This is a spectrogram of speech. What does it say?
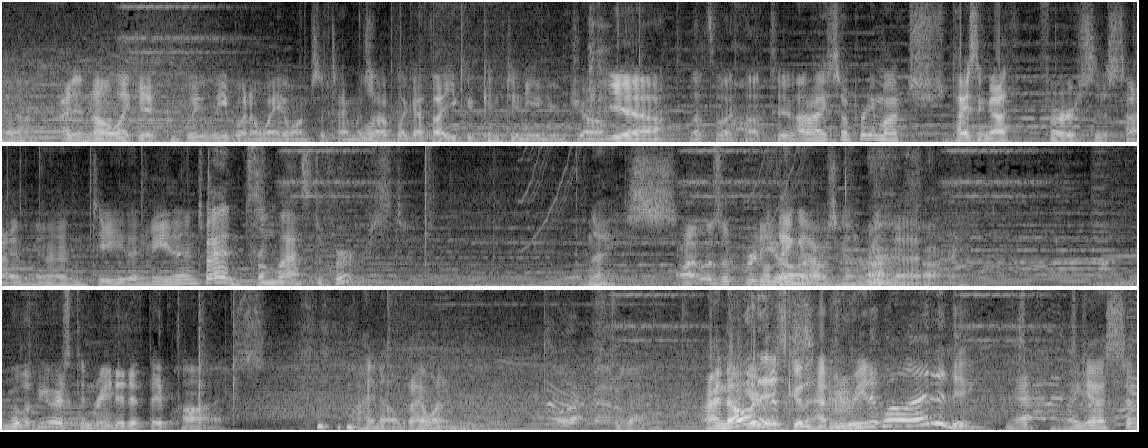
Yeah. I didn't know like it completely went away once the time was Well- up. Like I thought you could continue your jump. Yeah, that's what I thought too. All right, so pretty much Tyson got first this time, and then T, then me, then Spence. From last to first. nice. Well, that was a pretty. Well, dang it, I uh, was gonna read that. Sorry. Well, the viewers can read it if they pause. I know, but I wanted to read it. Well, that's too bad. I know You're it just gonna have to read it while editing. Yeah. I guess so,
